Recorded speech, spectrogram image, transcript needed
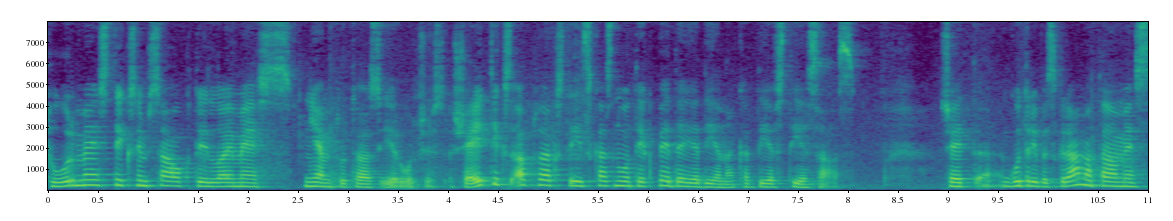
tur mēs tiksim saukti, lai mēs ņemtu tās ieročus. Šeit tiks aprakstīts, kas notiek pēdējā dienā, kad Dievs tiesās. Šeit eh, gudrības grāmatā mēs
